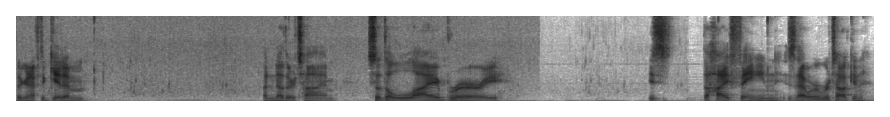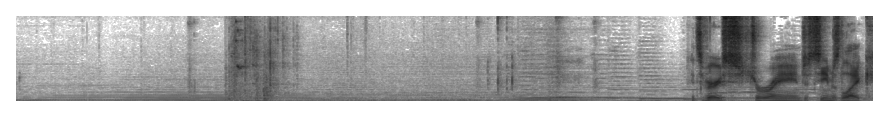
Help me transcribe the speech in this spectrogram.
They're gonna have to get him another time. So the library is the High Fane? Is that where we're talking? It's very strange. It seems like...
